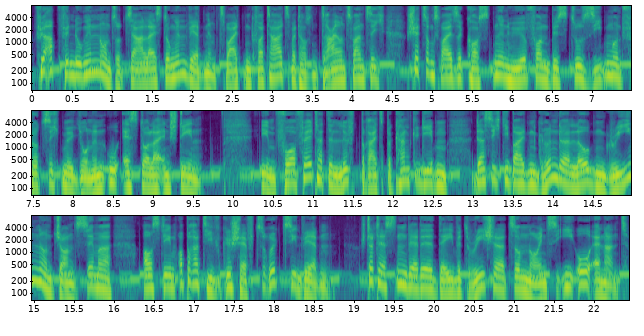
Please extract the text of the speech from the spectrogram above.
Für Abfindungen und Sozialleistungen werden im zweiten Quartal 2023 schätzungsweise Kosten in Höhe von bis zu 47 Millionen US-Dollar entstehen. Im Vorfeld hatte Lyft bereits bekannt gegeben, dass sich die beiden Gründer Logan Green und John Zimmer aus dem operativen Geschäft zurückziehen werden. Stattdessen werde David Reesher zum neuen CEO ernannt.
